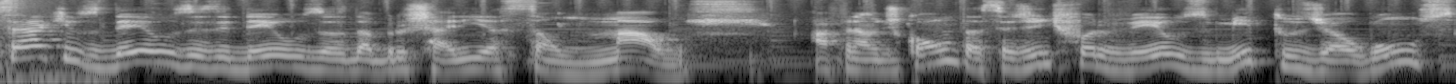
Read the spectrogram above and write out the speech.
Será que os deuses e deusas da bruxaria são maus? Afinal de contas, se a gente for ver os mitos de alguns,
